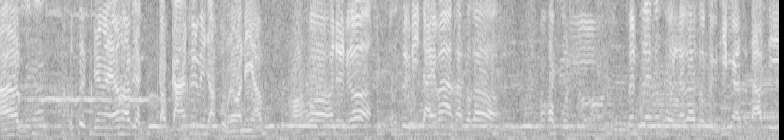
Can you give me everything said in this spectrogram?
ครับรู้สึกยังไงบ้างครับอยากกับการขึ้นเป็นจ่าฝูงในวันนี้ครับอ๋อก็อันอื่นก็รู้สึกดีใจมากครับ แล้วก็ต้องขอบคุณเพื่อนๆทุกคนแล้วก็รวมถึงทีมงานสตาฟที่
